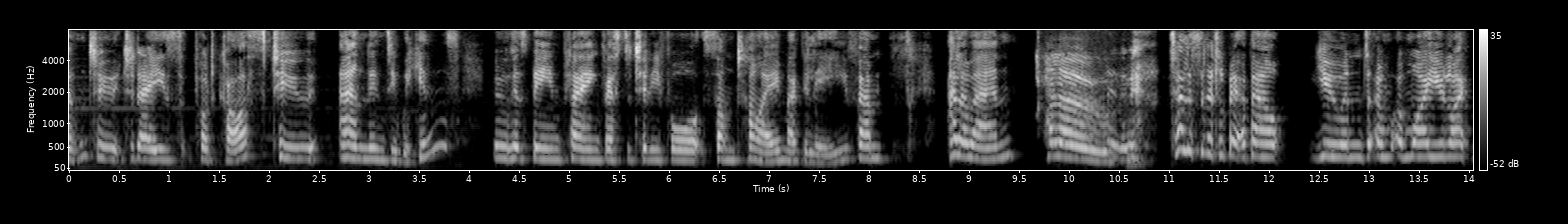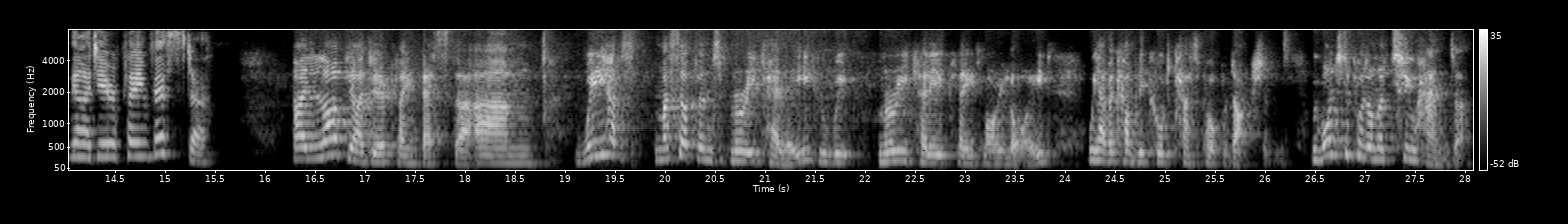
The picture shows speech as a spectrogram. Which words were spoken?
Welcome to today's podcast to Ann-Lindsey Wickens, who has been playing Vesta Tilley for some time, I believe. Um, hello, Ann. Hello. hello. Tell us a little bit about you and, and, and why you like the idea of playing Vesta. I love the idea of playing Vesta. Um, we have myself and Marie Kelly, who we Marie Kelly plays Marie Lloyd. We have a company called Katapult Productions. We wanted to put on a two-hander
